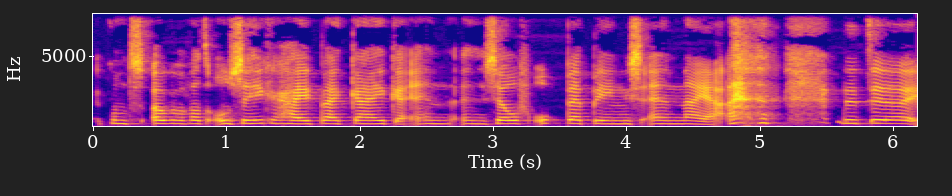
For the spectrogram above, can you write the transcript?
er komt ook wel wat onzekerheid bij kijken en, en zelfoppeppings. En nou ja, uh,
